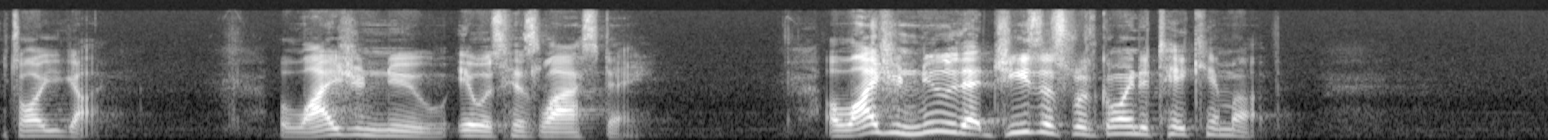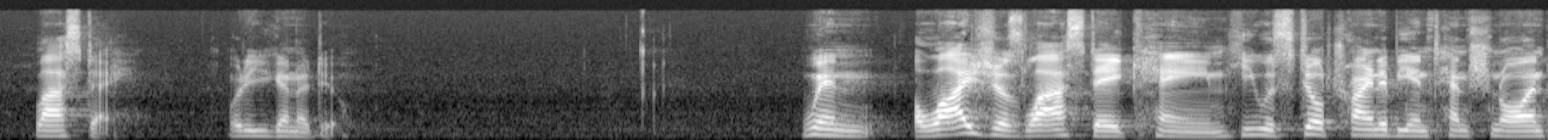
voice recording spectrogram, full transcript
That's all you got. Elijah knew it was his last day. Elijah knew that Jesus was going to take him up. Last day. What are you going to do? when Elijah's last day came, he was still trying to be intentional. And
